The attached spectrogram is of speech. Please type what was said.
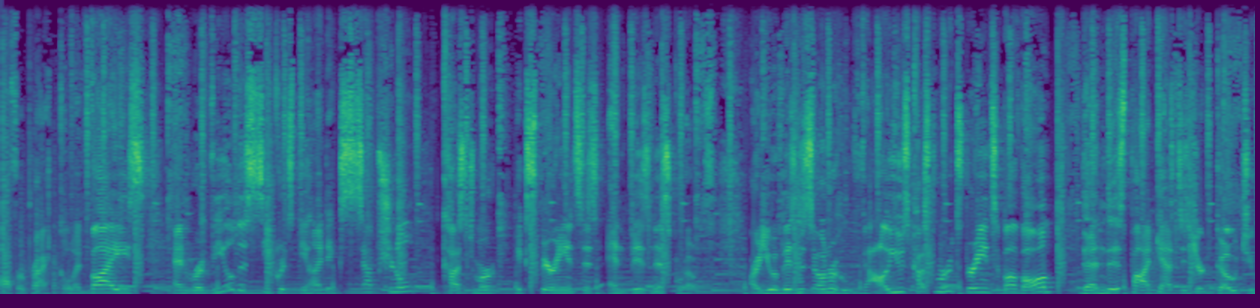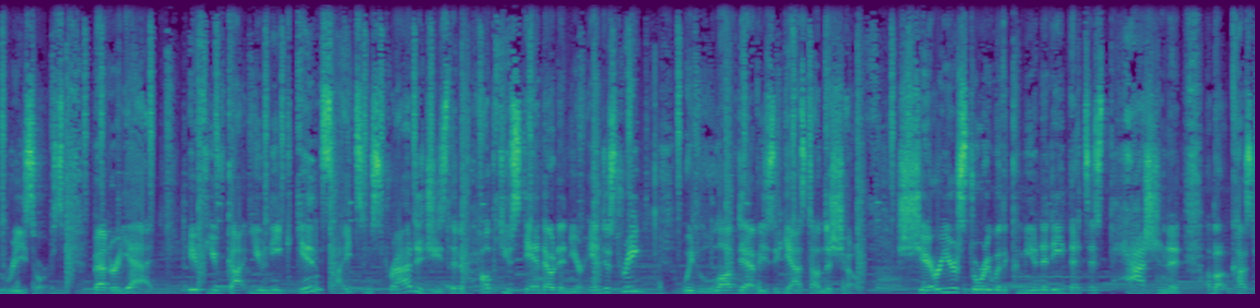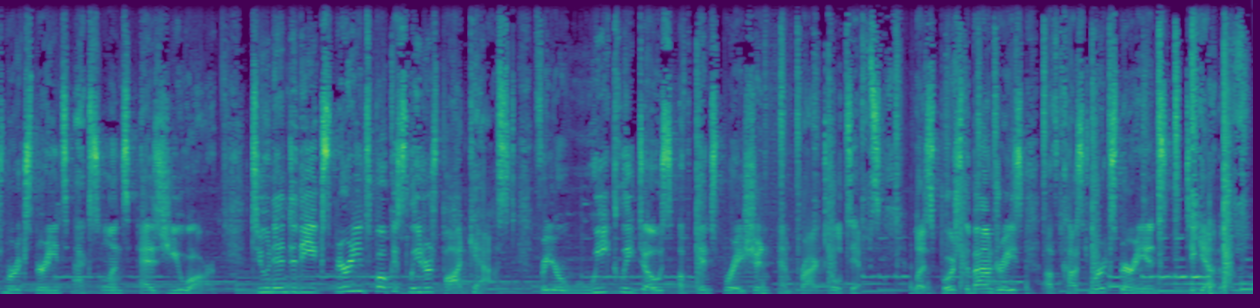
offer practical advice, and reveal the secrets behind exceptional customer experiences and business growth. Are you a business owner who values customer experience above all? Then this podcast is your go to resource. Better yet, if you've got unique insights and strategies that have helped you stand out in your industry, we'd love to have you as a guest on the show. Share your story with a community that's as passionate about customer experience excellence as you are. Tune into the Experience Focused Leaders podcast for your weekly dose of inspiration and practical tips. Let's push the boundaries of customer experience together.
